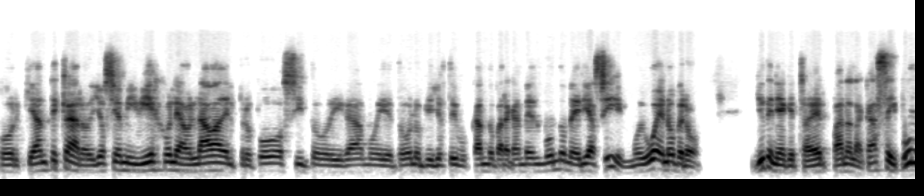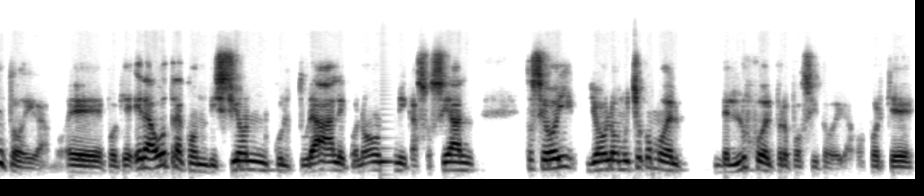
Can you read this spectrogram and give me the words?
porque antes, claro, yo si a mi viejo le hablaba del propósito, digamos, y de todo lo que yo estoy buscando para cambiar el mundo, me diría, sí, muy bueno, pero yo tenía que traer pan a la casa y punto, digamos, eh, porque era otra condición cultural, económica, social. Entonces hoy yo hablo mucho como del, del lujo del propósito, digamos, porque,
